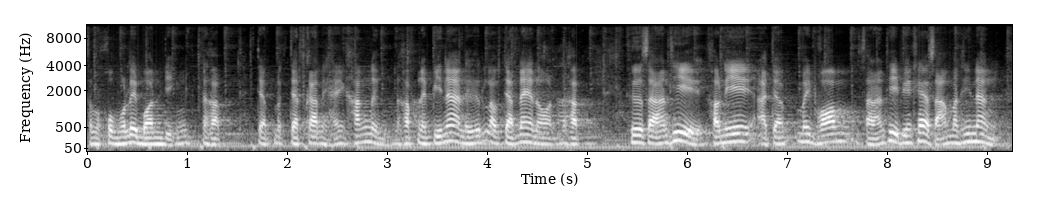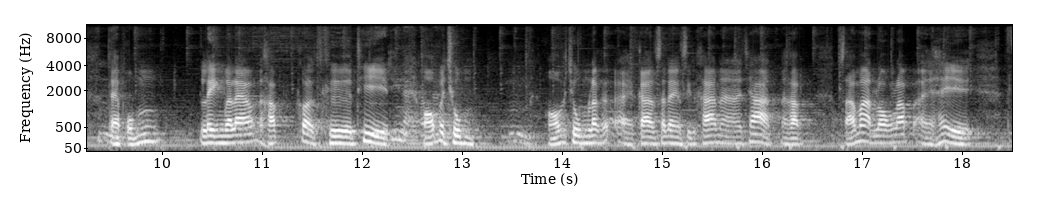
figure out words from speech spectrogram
สมาคมวอลเลย์บอลหญิงนะครับจะจัดการแข่งขันอีกครั้งหนึ่งนะครับในปีหน้าเนี่ยเราจัดแน่นอนนะครับคือสถานที่คราวนี้อาจจะไม่พร้อมสถานที่เพียงแค่3ามพันที่นั่ง แต่ผมเล็งมาแล้วนะครับ ก็คือที่หอประชุม หอประชุมและเอ่อการแสดงสินค้านานาชาตินะครับ สามารถรองรับเอ่อให้แฟ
